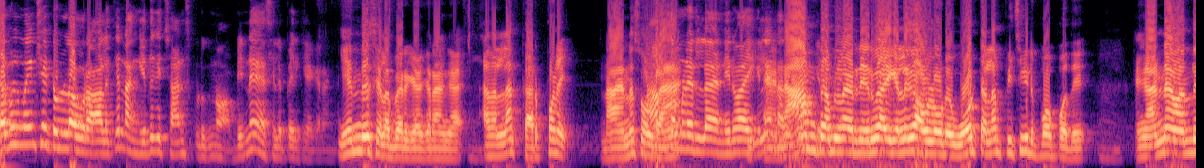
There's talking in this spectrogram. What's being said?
டபுள் மைண்ட் செட் உள்ள ஒரு ஆளுக்கு நாங்க எதுக்கு சான்ஸ் கொடுக்கணும் அப்படின்னு சில பேர் கேக்குறாங்க. எந்த சில பேர் கேக்குறாங்க. அதெல்லாம் கற்பனை. நான் என்ன சொல்றேன்? தமிழர்ல நிர்வாகிகளே நாம் தமிழர் நிர்வாகிகளுக்கு அவளோட ஓட்டெல்லாம் பிச்சுக்கிட்டு போக போகுது. எங்க அண்ணன் வந்து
